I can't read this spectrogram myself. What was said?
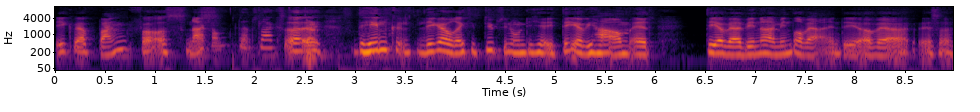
ikke være bange for at snakke om den slags. Og Ja. ja. det hele ligger jo rigtig dybt i nogle af de her idéer, vi har om, at det at være venner er mindre værd, end det at være altså,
